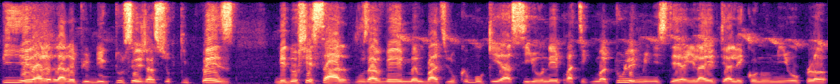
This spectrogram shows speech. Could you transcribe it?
pillé la, République, tous ces gens sur qui pèsent des dossiers sales. Vous avez même Bati Lukubu qui a sillonné pratiquement tous les ministères. Il a été à l'économie, au plan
